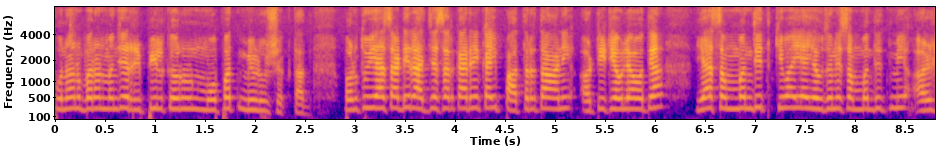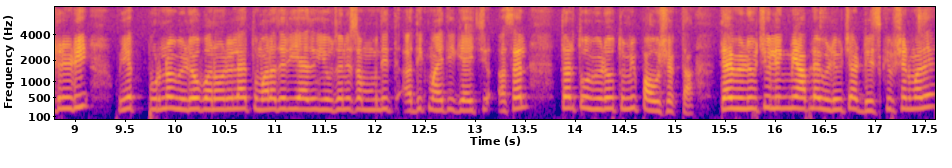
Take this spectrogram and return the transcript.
पुनर्भरण म्हणजे रिफिल करून मोफत मिळू शकतात. परंतु यासाठी राज्य सरकारने काही पात्रता आणि अटी ठेवल्या होत्या. या संबंधित किंवा या योजनेसंबंधित मी ऑलरेडी एक पूर्ण व्हिडिओ बनवलेला आहे. तुम्हाला जर या योजनेसंबंधित अधिक माहिती घ्यायची असेल तर तो व्हिडिओ तुम्ही पाहू शकता. त्या व्हिडिओची लिंक मी आपल्या व्हिडिओच्या डिस्क्रिप्शनमध्ये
